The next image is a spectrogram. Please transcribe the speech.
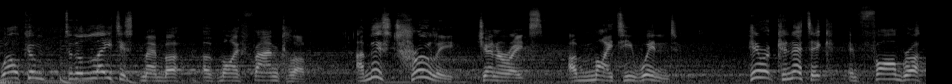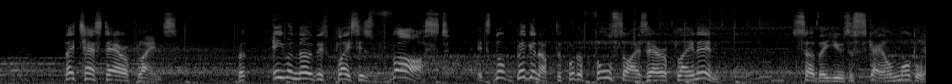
Welcome to the latest member of my fan club. And this truly generates a mighty wind. Here at QinetiQ in Farnborough, they test aeroplanes. But even though this place is vast, it's not big enough to put a full-size aeroplane in. So they use a scale model.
